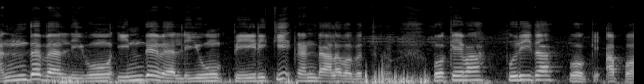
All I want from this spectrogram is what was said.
அந்த வேல்யூவும் இந்த வேல்யூவும் பெருக்கி ரெண்டால் வகுத்துக்கணும். ஓகேவா புரியுதா? ஓகே அப்போ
